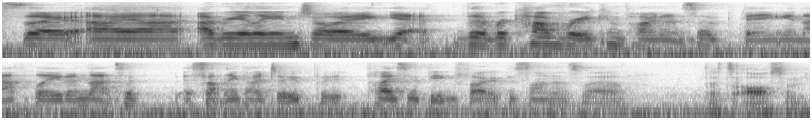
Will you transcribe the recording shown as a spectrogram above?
So I, uh, I really enjoy yeah the recovery components of being an athlete, and that's a, something I do put, place a big focus on as well. That's awesome.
